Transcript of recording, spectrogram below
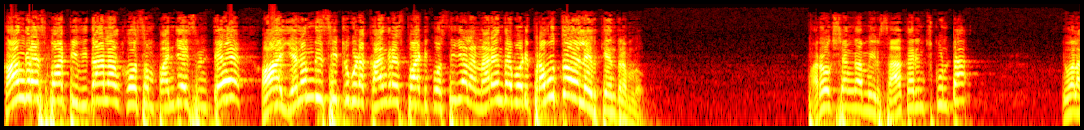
కాంగ్రెస్ పార్టీ విధానాల కోసం పనిచేసినంటే ఆ ఎనిమిది సీట్లు కూడా కాంగ్రెస్ పార్టీకి వస్తే ఇలా నరేంద్ర మోడీ ప్రభుత్వమే లేదు కేంద్రంలో. పరోక్షంగా మీరు సహకరించుకుంటా ఇవాళ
